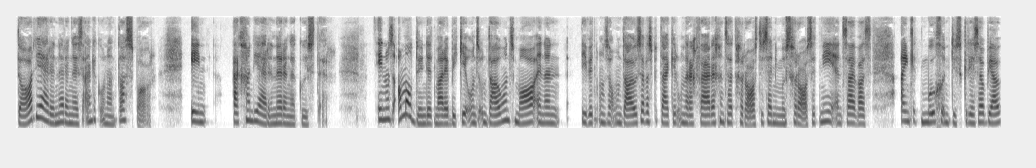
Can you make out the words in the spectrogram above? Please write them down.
daardie herinneringe is eintlik onaantastbaar en ek gaan die herinneringe koester. En ons almal doen dit maar 'n bietjie. Ons onthou ons ma en dan jy weet ons onthou sy was baie keer onregverdig en sy het geraas toe sy nie moes geraas het nie en sy was eintlik moeg en toe skree sy op jou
